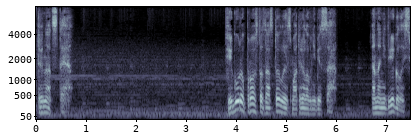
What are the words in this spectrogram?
13. Фигура просто застыла и смотрела в небеса. Она не двигалась,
